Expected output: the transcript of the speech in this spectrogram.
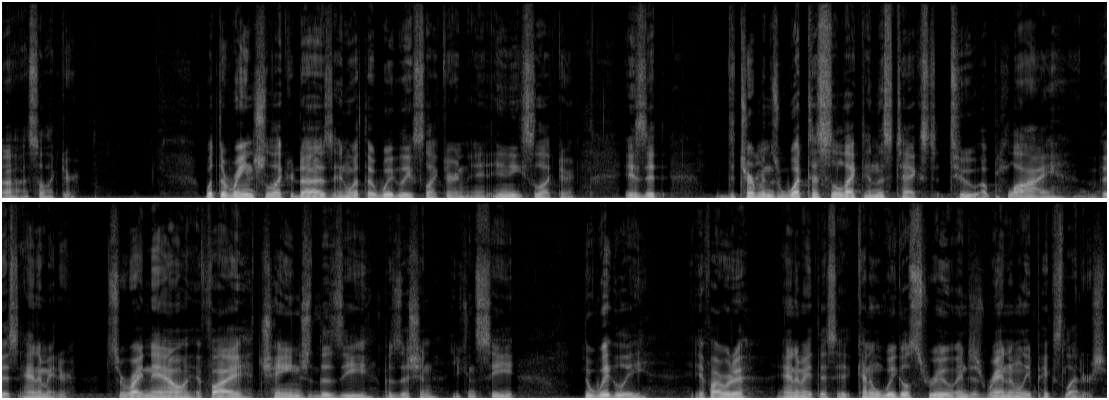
uh, selector. What the range selector does and what the wiggly selector and any selector is it determines what to select in this text to apply this animator. So right now, if I change the Z position, you can see the wiggly, if I were to animate this, it kind of wiggles through and just randomly picks letters.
